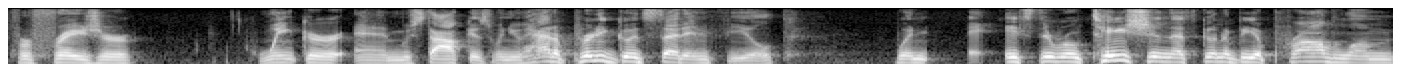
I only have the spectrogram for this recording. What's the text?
for Frazier, Winker, and Moustakas when you had a pretty good set infield. When it's the rotation that's going to be a problem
